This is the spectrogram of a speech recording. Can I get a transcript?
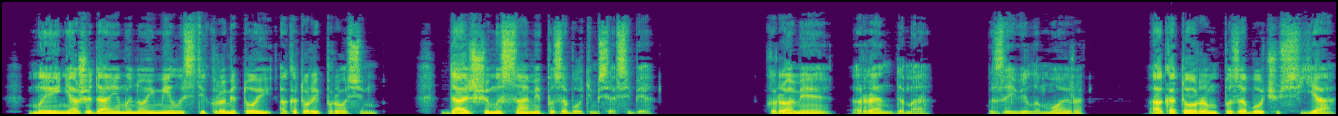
— мы не ожидаем иной милости, кроме той, о которой просим. Дальше мы сами позаботимся о себе. — Кроме Рэндома, — заявила Мойра, — о котором позабочусь я,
